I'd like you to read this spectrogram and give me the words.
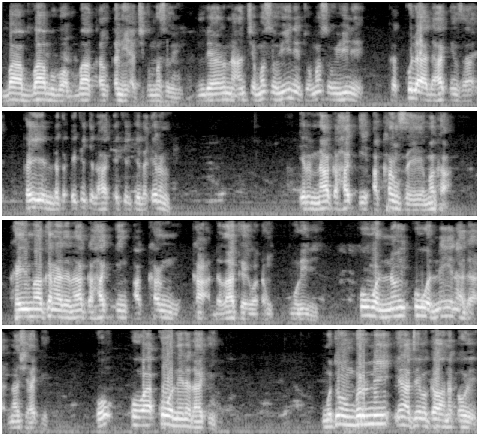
ba babu babba kankani a cikin masoyi. Inda ya nuna an ce masoyi ne to masoyi ne ka kula da haƙƙinsa. Kai yadda kake da haƙƙi da irin irin naka haƙƙi a kansa ya maka. Kai ma kana da naka haƙƙin a kanka da za ka yi wa ɗan muridi. Kowanne yana da nashi haƙƙi. Ko kowanne yana da haƙƙi. Mutumin birni yana taimakawa na ƙauye.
